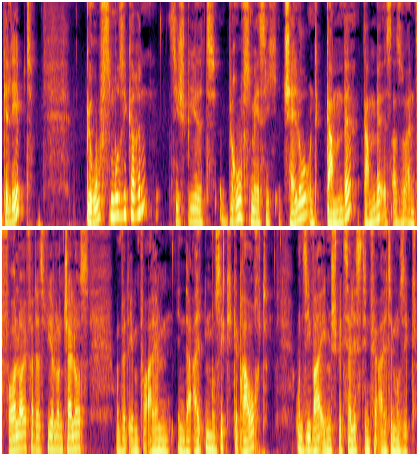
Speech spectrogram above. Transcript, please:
gelebt. Berufsmusikerin. Sie spielt berufsmäßig Cello und Gambe. Gambe ist also ein Vorläufer des Violoncellos und wird eben vor allem in der alten Musik gebraucht. Und sie war eben Spezialistin für alte Musik.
